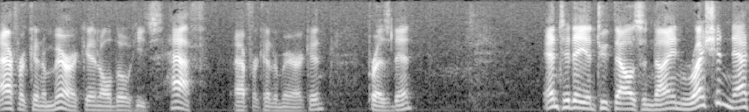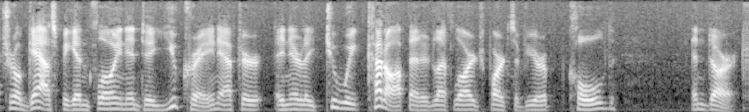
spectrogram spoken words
African American, although he's half African American, president. And today in 2009, Russian natural gas began flowing into Ukraine after a nearly two-week cutoff that had left large parts of Europe cold and dark.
